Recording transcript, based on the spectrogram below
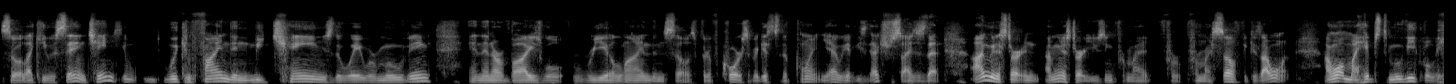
So like he was saying, change, we can find and we change the way we're moving and then our bodies will realign themselves. But of course, if it gets to the point, yeah, we have these exercises that I'm going to start and I'm going to start using for my, for, for myself because I want, I want my hips to move equally.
